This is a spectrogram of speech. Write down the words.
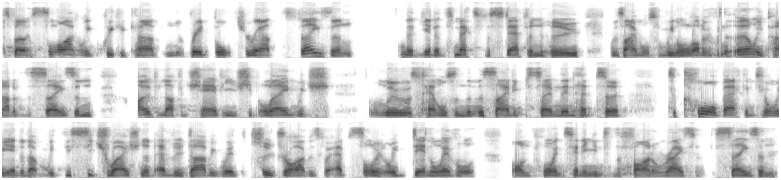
has been a slightly quicker car than the Red Bull throughout the season. But yet it's Max Verstappen who was able to win a lot of the early part of the season, opened up a championship lead, which Lewis Hamilton, the Mercedes team, then had to to claw back until we ended up with this situation at Abu Dhabi where the two drivers were absolutely dead level on points heading into the final race of the season.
